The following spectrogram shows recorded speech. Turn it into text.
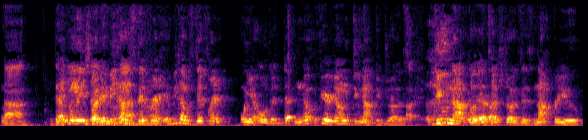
Nah, Definitely, but it becomes different. It becomes different when you're older. De- no, if you're young, do not do drugs. Do not fucking Yeah. touch drugs. It's not for you.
